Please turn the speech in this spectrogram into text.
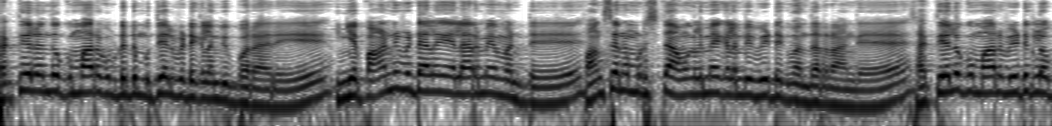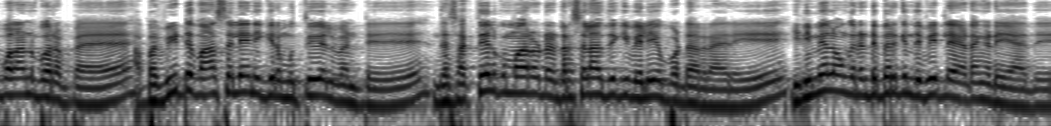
சக்தியில வந்து குமார் கூப்பிட்டு முத்தியல் வீட்டு கிளம்பி போறாரு. இங்க பாண்டி வீட்டால எல்லாருமே வந்துட்டு ஃபங்க்ஷனை முடிச்சுட்டு அவங்களுமே கிளம்பி வீட்டுக்கு வந்துடுறாங்க. சக்தியில குமார் வீட்டுக்குள்ள போலான்னு போறப்ப அப்ப வீட்டு வாசலே நிக்கிற முத்துவேல் வந்துட்டு இந்த சக்தியல் குமாரோட ட்ரெஸ் எல்லாம் தூக்கி வெளியே போட்டுறாரு இனிமேல் உங்க ரெண்டு பேருக்கு இந்த வீட்டுல இடம் கிடையாது.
